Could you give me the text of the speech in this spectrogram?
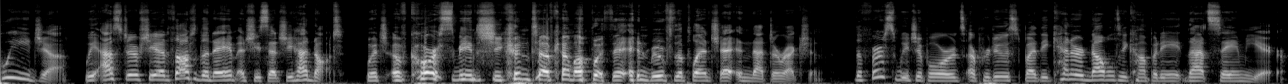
Ouija. We asked her if she had thought of the name, and she said she had not, which of course means she couldn't have come up with it and moved the planchette in that direction. The first Ouija boards are produced by the Kennard Novelty Company that same year.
